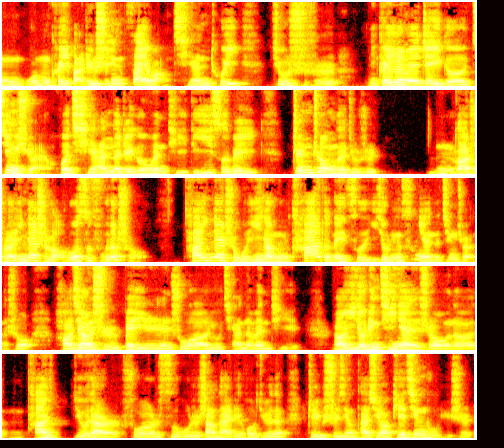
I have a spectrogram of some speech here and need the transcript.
嗯，我们可以把这个事情再往前推，就是你可以认为这个竞选和钱的这个问题，第一次被真正的就是。嗯，拉出来应该是老罗斯福的时候，他应该是我印象中他的那次一九零四年的竞选的时候，好像是被人说有钱的问题。然后一九零七年的时候呢，他有点说似乎是上台了以后觉得这个事情他需要撇清楚，于是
